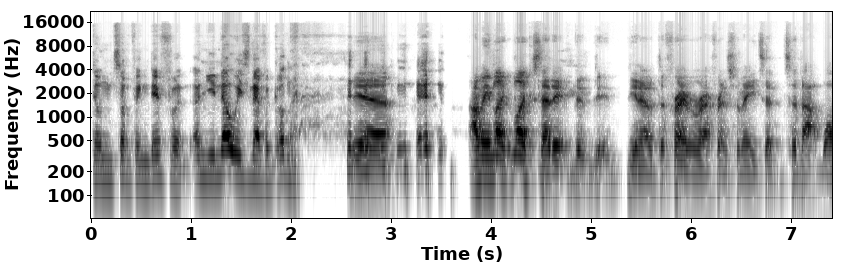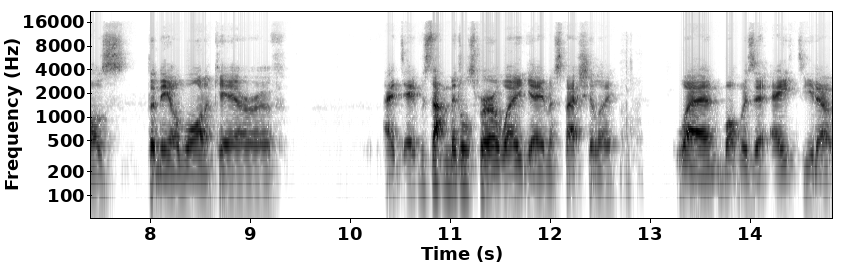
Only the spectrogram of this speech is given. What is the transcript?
done something different, and you know he's never gonna. yeah. I mean, like like I said, it, it- you know the favourite reference for me to, to that was the Neil Warnock era of it, it was that Middlesbrough away game, especially when what was it, eight you know,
